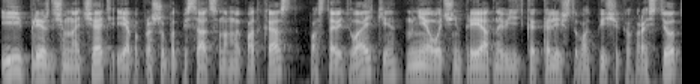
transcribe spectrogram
И прежде чем начать, я попрошу подписаться на мой подкаст, поставить лайки. Мне очень приятно видеть, как количество подписчиков растет.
